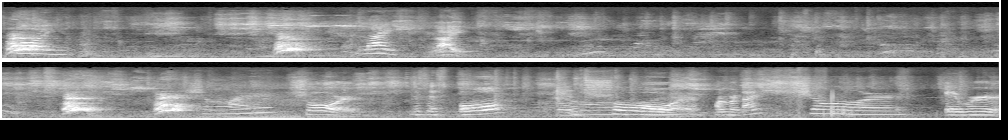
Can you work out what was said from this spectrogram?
toy, like, Like. short, Shore. This is O and shore. One more time. short, Ever.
